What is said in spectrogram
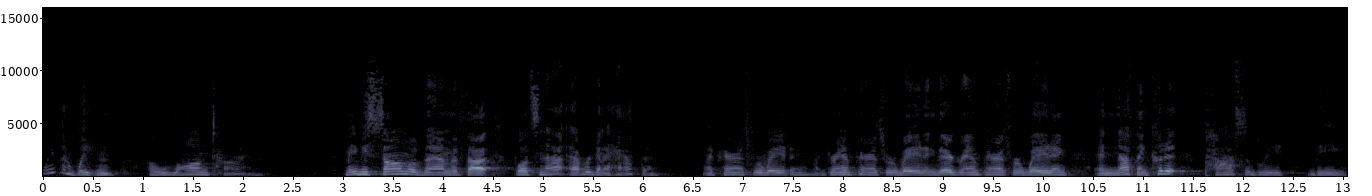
We've been waiting a long time. Maybe some of them have thought, well, it's not ever going to happen. My parents were waiting, my grandparents were waiting, their grandparents were waiting, and nothing. Could it possibly be?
